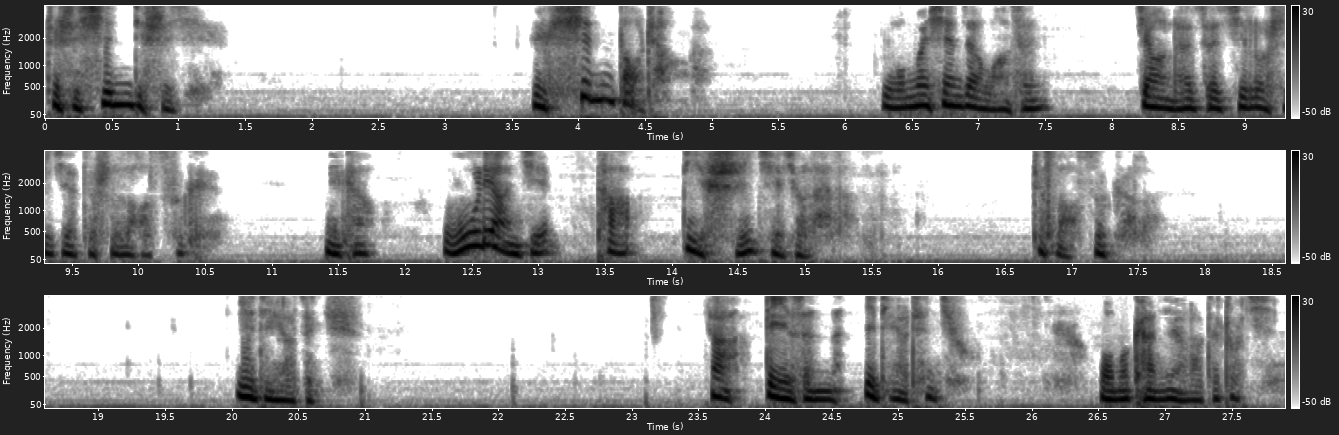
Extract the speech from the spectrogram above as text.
这是新的世界，一个新道场啊。我们现在往生，将来在极乐世界都是老资格。你看，无量劫，他第十劫就来了，这老资格了，一定要争取啊！这一生呢，一定要成就。我们看见了的注解，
